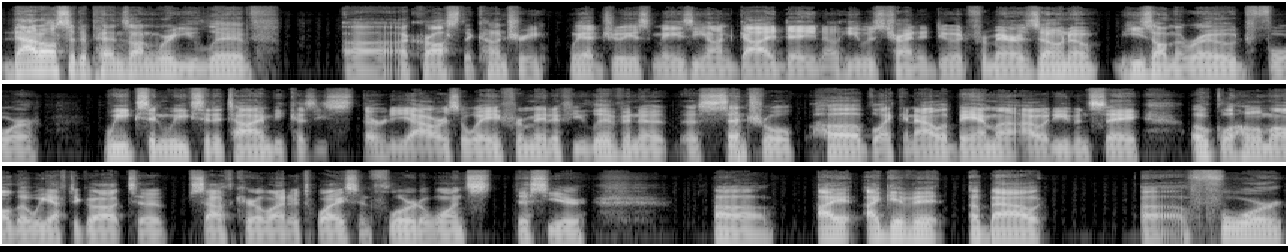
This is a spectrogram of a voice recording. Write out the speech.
That also depends on where you live uh, across the country. We had Julius Mazie on guide day. You know, he was trying to do it from Arizona. He's on the road for weeks and weeks at a time because he's 30 hours away from it. If you live in a, a central hub like in Alabama, I would even say Oklahoma, although we have to go out to South Carolina twice and Florida once this year. Uh, I I give it about uh four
